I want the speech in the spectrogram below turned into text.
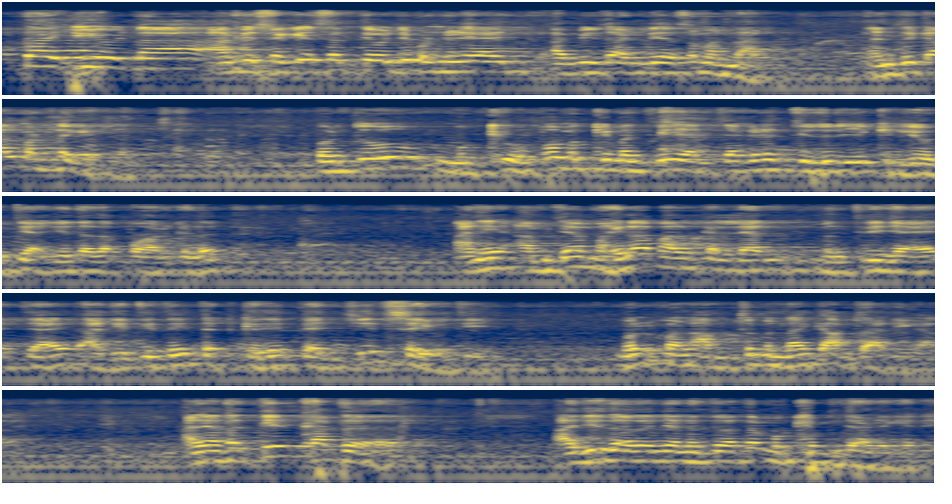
आता ही योजना आम्ही सगळे सत्तेवरची मंडळी आहेत आम्ही आणली असं म्हणणार. आणि ते काल म्हटलं घेतलं परंतु मुख्य उपमुख्यमंत्री यांच्याकडे तिजोरीची किल्ली होती अजितदादा पवारकडं. आणि आमच्या महिला बालकल्याण मंत्री ज्या आहेत त्या आहेत आदितीताई तटकरे त्यांचीच सही होती. म्हणून मला आमचं म्हणणं आहे की आमचा अधिकार आहे. आणि आता तेच खातं अजितदादांच्या नंतर आता मुख्यमंत्र्याकडे गेले.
